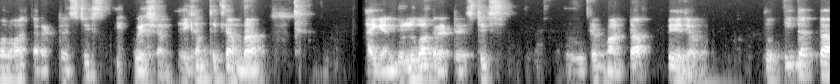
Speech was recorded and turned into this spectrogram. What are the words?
বলা হয় ক্যারেক্টারিস্টিক্স ইকুয়েশন এখান থেকে আমরা আইগেন ভ্যালু বা ক্যারেক্টারিস্টিক্স রুটের মানটা পেয়ে যাব। তো এটা একটা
